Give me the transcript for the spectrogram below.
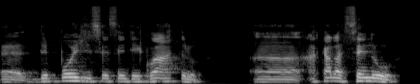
uh, depois de 64, ah, acaba sendo,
